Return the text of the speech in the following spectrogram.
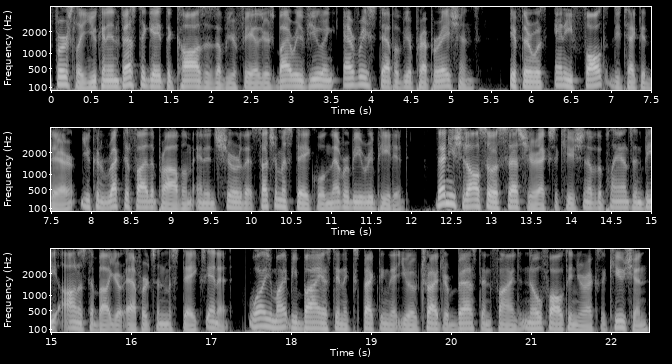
Firstly, you can investigate the causes of your failures by reviewing every step of your preparations. If there was any fault detected there, you could rectify the problem and ensure that such a mistake will never be repeated. Then you should also assess your execution of the plans and be honest about your efforts and mistakes in it. While you might be biased in expecting that you have tried your best and find no fault in your execution,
